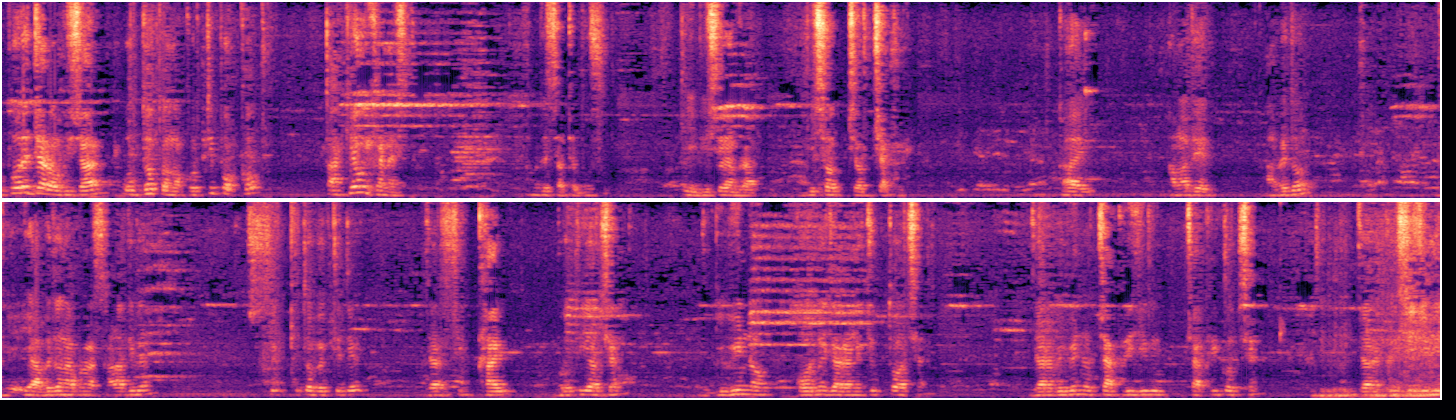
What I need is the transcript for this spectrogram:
উপরের যারা অফিসার ঊর্ধ্বতন কর্তৃপক্ষ, তাকেও এখানে আসতে হবে। আমাদের সাথে বসুন। এই বিষয়ে আমরা বিশদ চর্চা করি। তাই আমাদের আবেদন, যে এই আবেদন আপনারা সাড়া দিবেন। শিক্ষিত ব্যক্তিদের যারা শিক্ষায় ব্রতী আছেন, বিভিন্ন কর্মে যারা নিযুক্ত আছেন, যারা বিভিন্ন চাকরিজীবী চাকরি করছেন, যারা কৃষিজীবী,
